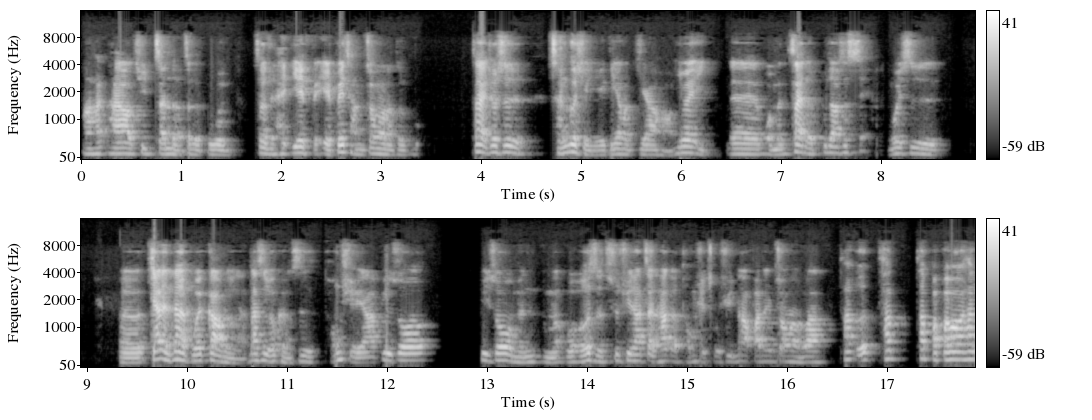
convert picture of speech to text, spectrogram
那他他要去真的这个部分，这就也也非常重要的这部分。再就是乘客险也一定要加哈，因为呃我们在的不知道是谁，可能会是呃家人当然不会告你了，但是有可能是同学呀、啊，比如说。比如说我们我们我儿子出去，他载他的同学出去，那发生状况的话，他儿他他爸爸他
